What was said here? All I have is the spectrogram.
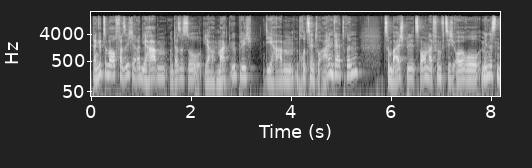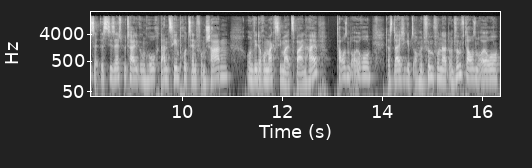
Dann gibt es aber auch Versicherer, die haben, und das ist so, ja, marktüblich, die haben einen prozentualen Wert drin. Zum Beispiel 250 Euro mindestens ist die Selbstbeteiligung hoch, dann 10% vom Schaden und wiederum maximal zweieinhalb. 1000 Euro. Das gleiche gibt es auch mit 500 und 5000 Euro.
